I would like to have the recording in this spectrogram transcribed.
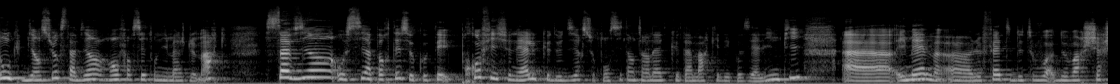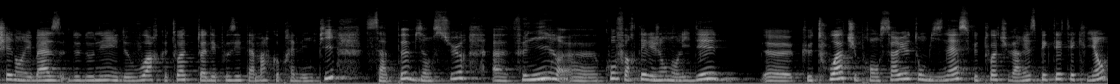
Donc bien sûr, ça vient renforcer ton image de marque. Ça vient aussi apporter ce côté professionnel que de dire sur ton site internet que ta marque est déposée à l'INPI. Euh, et même euh, le fait de devoir chercher dans les bases de données et de voir que toi, tu as déposé ta marque auprès de l'INPI, ça peut bien sûr euh, venir conforter les gens dans l'idée euh, que toi, tu prends au sérieux ton business, que toi, tu vas respecter tes clients.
